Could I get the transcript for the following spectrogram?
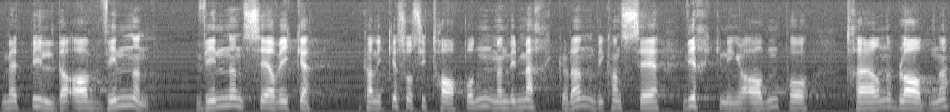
med et bilde av vinden. Vinden ser vi ikke. Vi kan ikke så si ta på den, men vi merker den. Vi kan se virkninger av den på trærne, bladene.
